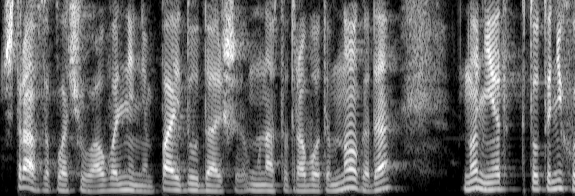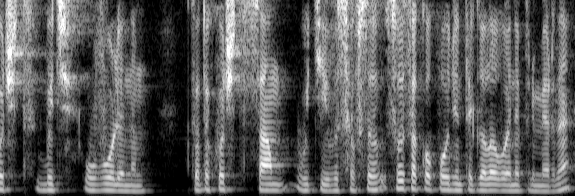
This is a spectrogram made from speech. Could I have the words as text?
Штраф заплачу, а увольнением пойду дальше. У нас тут работы много, да? Но нет, кто-то не хочет быть уволенным. Кто-то хочет сам уйти с высоко поднятой головой, например, да?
